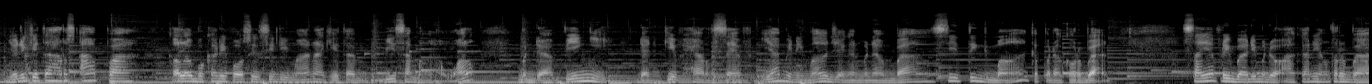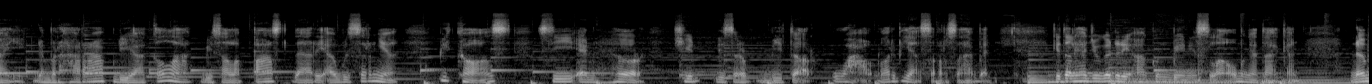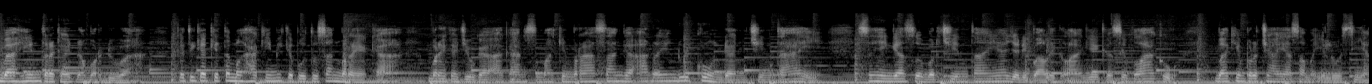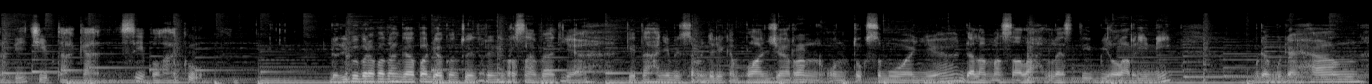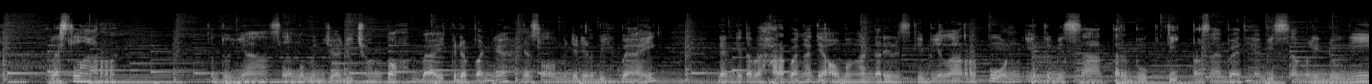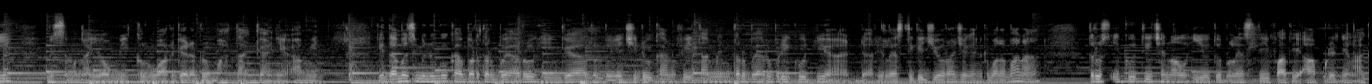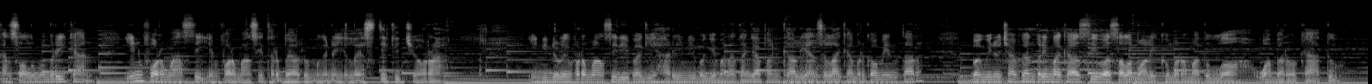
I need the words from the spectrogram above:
Jadi kita harus apa? Kalau bukan di posisi di mana kita bisa mengawal, mendampingi, dan keep her safe, ya minimal jangan menambah stigma kepada korban. Saya pribadi mendoakan yang terbaik dan berharap dia kelak bisa lepas dari abusernya because she and her cheat deserve better. Wow, luar biasa persahabat. Kita lihat juga dari akun Benny Slow mengatakan, Nambahin terkait nomor dua, ketika kita menghakimi keputusan mereka, mereka juga akan semakin merasa nggak ada yang dukung dan cintai. Sehingga sumber cintanya jadi balik lagi ke si pelaku, makin percaya sama ilusi yang diciptakan si pelaku. Dari beberapa tanggapan di akun Twitter ini persahabat ya, kita hanya bisa menjadikan pelajaran untuk semuanya dalam masalah Lesti Bilar ini. Mudah-mudahan Leslar tentunya selalu menjadi contoh baik ke depannya dan selalu menjadi lebih baik dan kita berharap banget ya omongan dari Rizky Bilar pun itu bisa terbukti persahabat ya bisa melindungi, bisa mengayomi keluarga dan rumah tangganya, amin. Kita masih menunggu kabar terbaru hingga tentunya cidukan vitamin terbaru berikutnya dari Lesti Kejora jangan ke mana-mana. Terus ikuti channel Youtube Lesti Fatih Update yang akan selalu memberikan informasi-informasi terbaru mengenai Lesti Kejora. Ini dulu informasi di pagi hari ini. Bagaimana tanggapan kalian? Silahkan berkomentar. Bang Min ucapkan terima kasih. Wassalamualaikum warahmatullahi wabarakatuh.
